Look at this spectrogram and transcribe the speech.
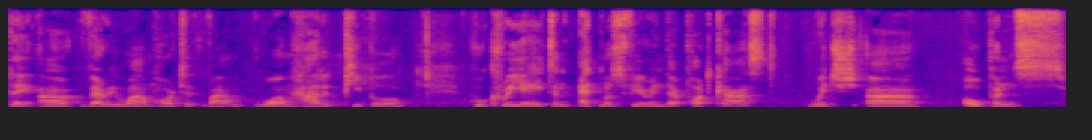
they are very warm-hearted, warm, warm-hearted people who create an atmosphere in their podcast which uh, opens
